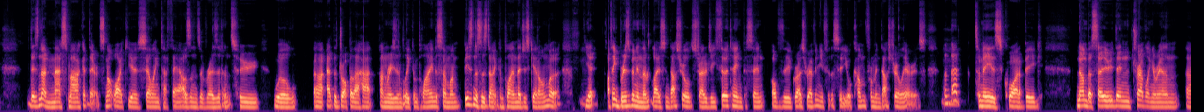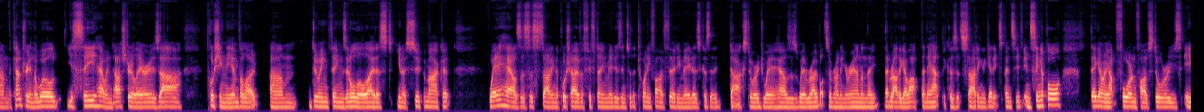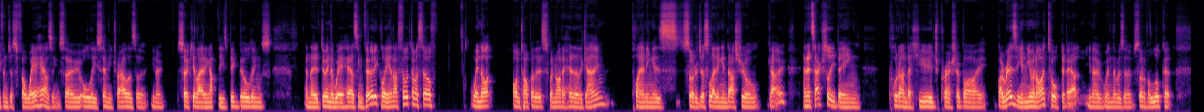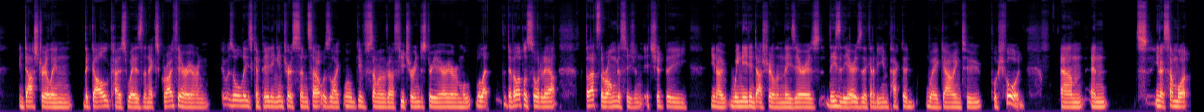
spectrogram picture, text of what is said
there's no mass market there. It's not like you're selling to thousands of residents who will, uh, at the drop of the hat, unreasonably complain to someone. Businesses don't complain; they just get on with it. Mm. Yet, I think Brisbane, in the latest industrial strategy, 13% of the gross revenue for the city will come from industrial areas, mm. and that to me is quite a big number. So then traveling around um, the country and the world, you see how industrial areas are pushing the envelope, um, doing things, and all the latest, you know, supermarket warehouses are starting to push over 15 meters into the 25, 30 meters because they're dark storage warehouses where robots are running around and they, they'd rather go up than out because it's starting to get expensive. In Singapore, they're going up four and five stories even just for warehousing. So all these semi trailers are, you know, circulating up these big buildings and they're doing the warehousing vertically. And I thought to myself, we're not on top of this, we're not ahead of the game. Planning is sort of just letting industrial go. And it's actually being put under huge pressure by by Resi. And you and I talked about, you know, when there was a sort of a look at industrial in the Gold Coast, where's the next growth area? And it was all these competing interests, and so it was like we'll give some of it a future industry area, and we'll we'll let the developers sort it out. But that's the wrong decision. It should be, you know, we need industrial in these areas. These are the areas that are going to be impacted. We're going to push forward, um, and you know, somewhat,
